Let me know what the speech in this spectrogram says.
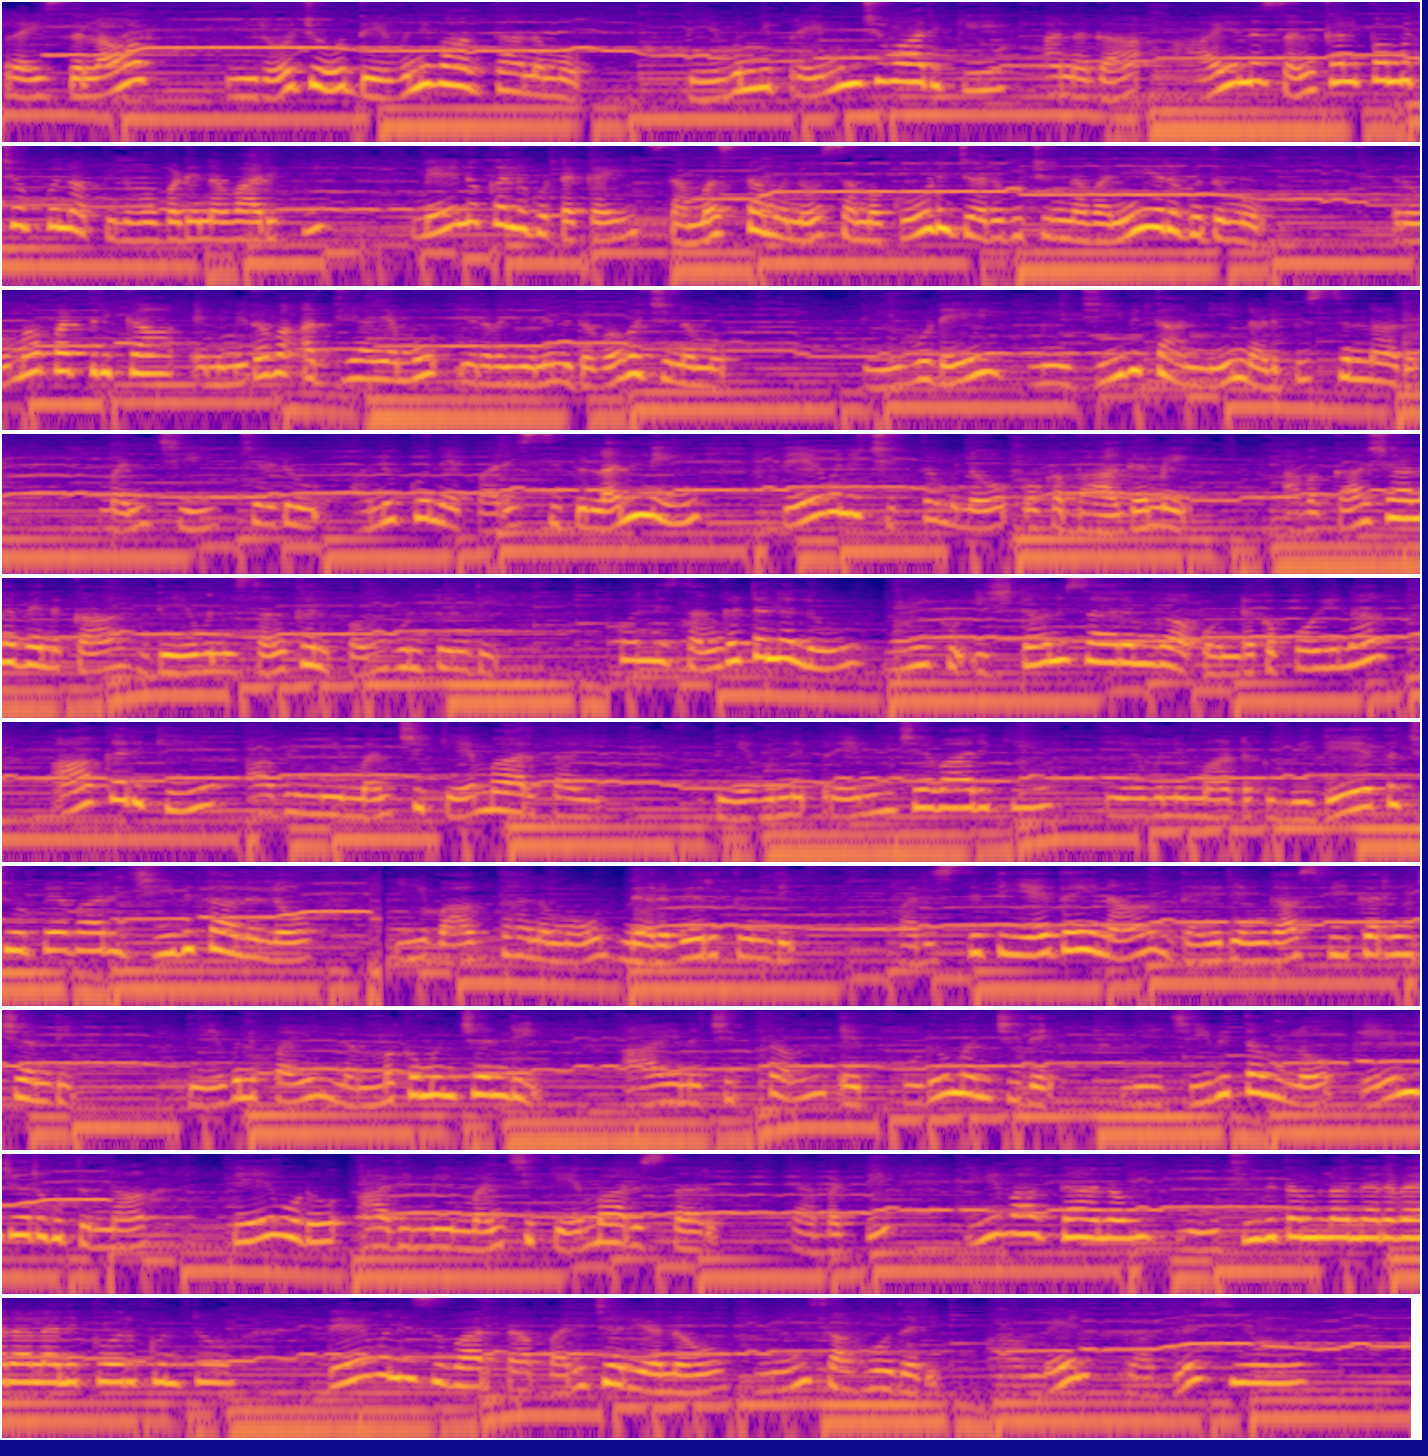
Praise the lord. ఈరోజు దేవుని వాగ్దానము. దేవుణ్ణి ప్రేమించు వారికి అనగా ఆయన సంకల్పము చొప్పున పిలువబడిన వారికి మేలు కలుగుటకై సమస్తమును సమకూడి జరుగుచున్నవని ఎరుగుదుము. రోమాపత్రిక ఎనిమిదవ అధ్యాయము ఇరవై ఎనిమిదవ వచనము. దేవుడే మీ జీవితాన్ని నడిపిస్తున్నాడు. మంచి చెడు అనుకునే పరిస్థితులన్నీ దేవుని చిత్తములో ఒక భాగమే. అవకాశాల వెనుక దేవుని సంకల్పం ఉంటుంది. కొన్ని సంఘటనలు మీకు ఇష్టానుసారంగా ఉండకపోయినా ఆఖరికి అవి మీ మంచికే మారతాయి. దేవుణ్ణి ప్రేమించే వారికి దేవుని మాటకు విధేయత చూపేవారి జీవితాలలో ఈ వాగ్దానము నెరవేరుతుంది. పరిస్థితి ఏదైనా ధైర్యంగా స్వీకరించండి. దేవునిపై నమ్మకముంచండి. ఆయన చిత్తం ఎప్పుడూ మంచిదే. జీవితంలో ఏం జరుగుతున్నా దేవుడు అది మీ మంచికే మారుస్తారు. కాబట్టి ఈ వాగ్దానం మీ జీవితంలో నెరవేరాలని కోరుకుంటూ దేవుని సువార్త పరిచర్యలో మీ సహోదరి. ఆమెన్. God bless you.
